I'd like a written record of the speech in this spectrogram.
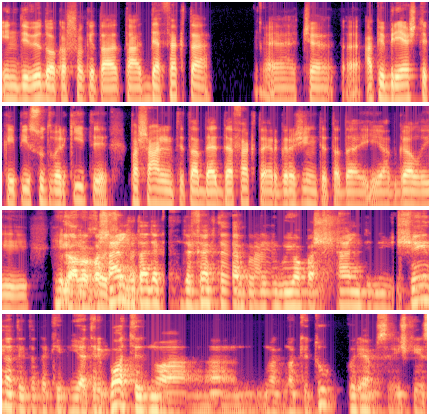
individo kažkokį tą, tą defektą E, čia e, apibriežti, kaip jį sutvarkyti, pašalinti tą de defektą ir gražinti tada jį atgal į... Jo, arba pašalinti tą de defektą, arba jeigu jo pašalinti neišeina, tai tada kaip jį atriboti nuo, nuo, nuo kitų, kuriems, aiškiai,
